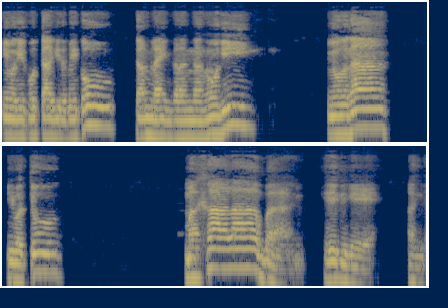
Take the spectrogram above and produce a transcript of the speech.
ನಿಮಗೆ ಗೊತ್ತಾಗಿರಬೇಕು. ತಮ್ ಲೈನ್ ಗಳನ್ನ ನೋಡಿ. ನೋಡೋಣ. ಇವತ್ತು ಮಸಾಲಾ ಬನ್ ಹೇಗೆ ಅಂತ.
